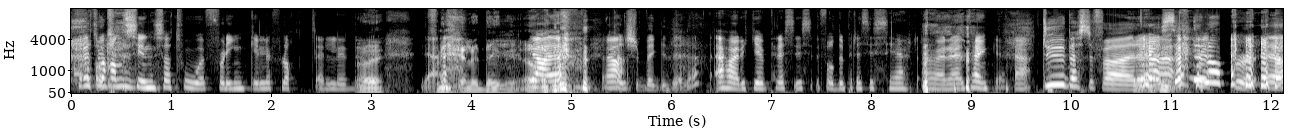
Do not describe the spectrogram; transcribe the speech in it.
For jeg tror han syns at hun er flink eller flott eller Oi, ja. flink eller deilig. Ja, ja, ja. Kanskje begge deler. Jeg har ikke presis fått det presisert. Jeg bare tenker ja. Du, bestefar. Ja. eh, Cindy Loper. Ja.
